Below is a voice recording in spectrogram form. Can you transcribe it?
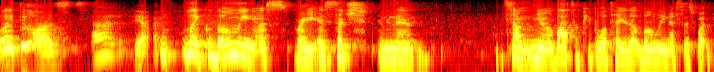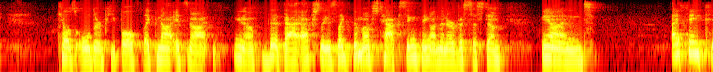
well i think caused that. Yeah. like loneliness right is such i mean the, some you know lots of people will tell you that loneliness is what kills older people like not it's not you know that that actually is like the most taxing thing on the nervous system and i think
